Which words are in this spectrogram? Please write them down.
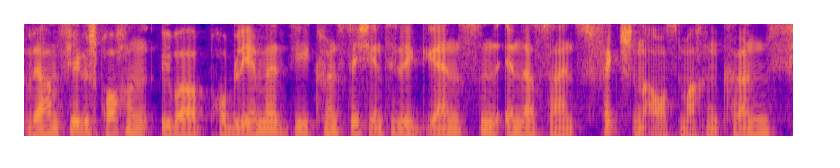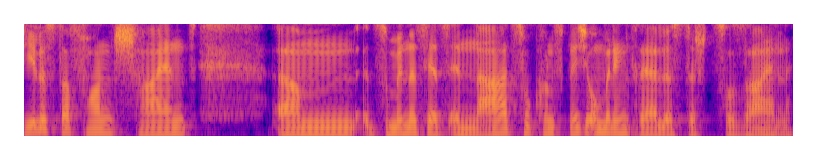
Wir haben viel gesprochen über Probleme, die künstliche Intelligenzen in der Science Fiction ausmachen können. Vieles davon scheint ähm, zumindest jetzt in naher Zukunft nicht unbedingt realistisch zu sein.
